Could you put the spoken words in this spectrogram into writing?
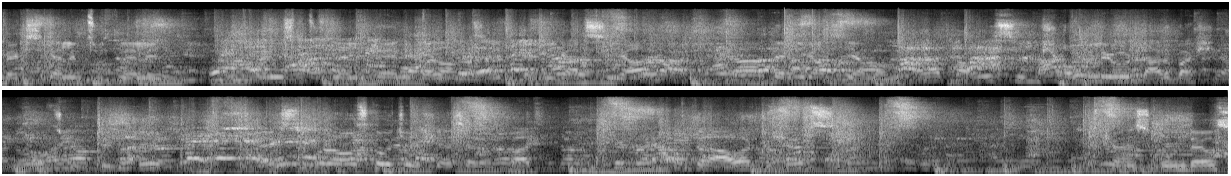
მექსიკელი მწვრთნელი ის მწვრთნელი დენი ყველამიცით დენი გარსია და მშობლიურ დარბაზში ანუ ოცკულტში მექსიკურ ოცკულტში ესე რომ ვთქვათ. ახლა ავარჯიშებს. ჩვენს გუნდელს.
